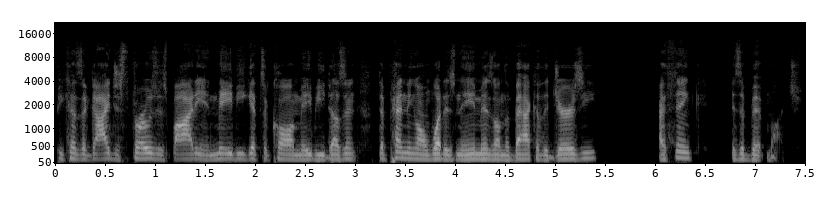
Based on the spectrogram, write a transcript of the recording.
because a guy just throws his body and maybe he gets a call, maybe he doesn't, depending on what his name is on the back of the jersey. I think is a bit much.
